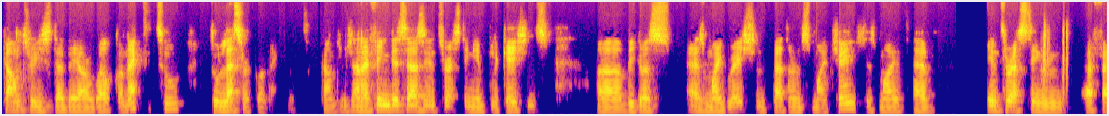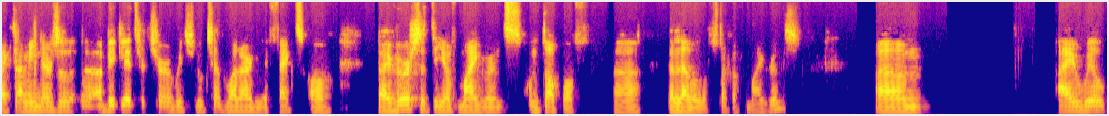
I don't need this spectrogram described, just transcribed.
countries that they are well connected to to lesser connected countries. And I think this has interesting implications uh, because as migration patterns might change, this might have interesting effects. I mean, there's a, a big literature which looks at what are the effects of diversity of migrants on top of uh, the level of stock of migrants. Um, I will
